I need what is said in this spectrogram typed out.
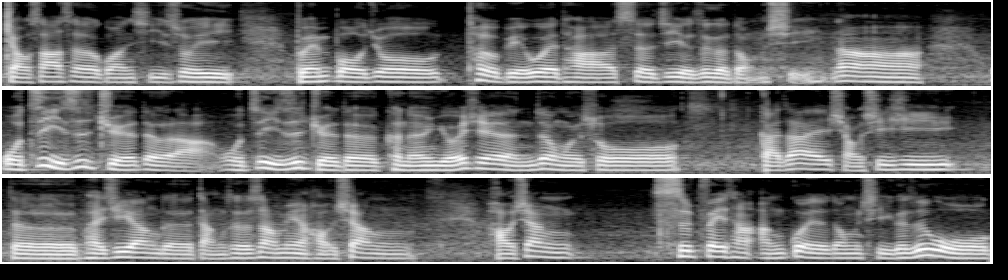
脚刹车的关系，所以 Brembo 就特别为他设计了这个东西。那我自己是觉得啦，我自己是觉得可能有一些人认为说，改在小西西的排气量的挡车上面，好像好像是非常昂贵的东西。可是我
